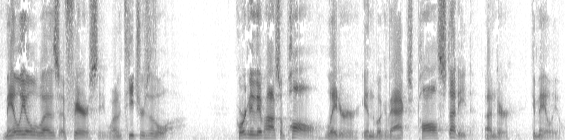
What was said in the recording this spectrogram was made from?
Gamaliel was a Pharisee, one of the teachers of the law. According to the Apostle Paul, later in the book of Acts, Paul studied under Gamaliel.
